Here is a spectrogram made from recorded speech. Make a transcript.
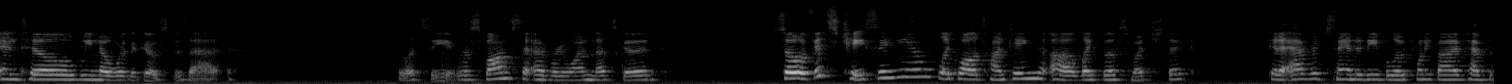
until we know where the ghost is at. So let's see. Responds to everyone. That's good. So if it's chasing you, like while it's hunting, uh, like the smudge stick, get an average sanity below 25, have the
